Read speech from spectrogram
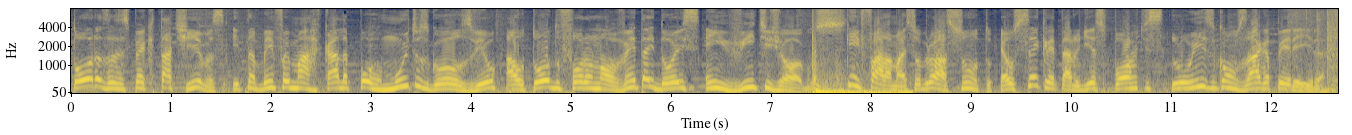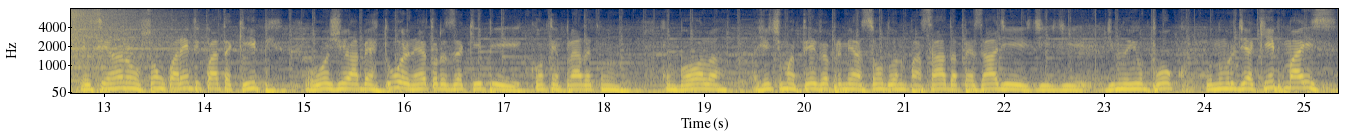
todas as expectativas e também foi marcada por muitos gols, viu? Ao todo foram 92 em 20 jogos. Quem fala mais sobre o assunto é o secretário de Esportes, Luiz Gonzaga Pereira. Esse ano são 44 equipes. Hoje a abertura, né? Todas as equipes contempladas com com bola. A gente manteve a premiação do ano passado, apesar de, de, de diminuir um pouco o número de equipe, mas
